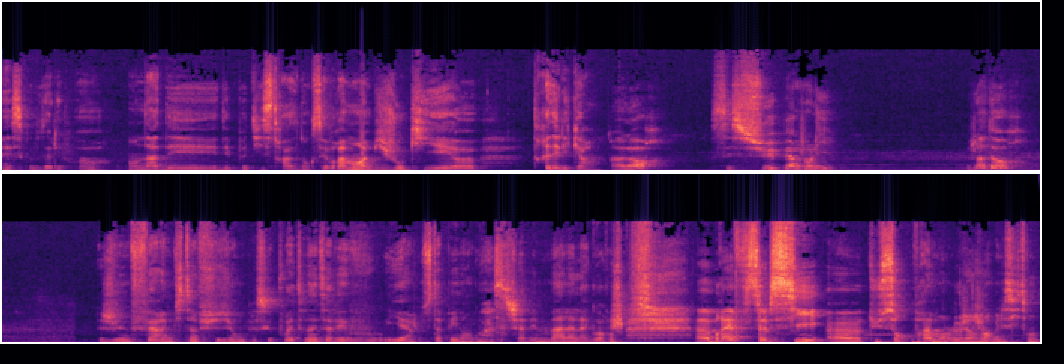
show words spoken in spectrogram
est-ce que vous allez voir? On a des, petits strass, donc c'est vraiment un bijou qui est euh, très délicat. Alors, c'est super joli. J'adore. Je vais me faire une petite infusion parce que pour être honnête avec vous, hier je me suis tapé une angoisse, j'avais mal à la gorge. Euh, bref, celle-ci, euh, tu sens vraiment le gingembre et le citron.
